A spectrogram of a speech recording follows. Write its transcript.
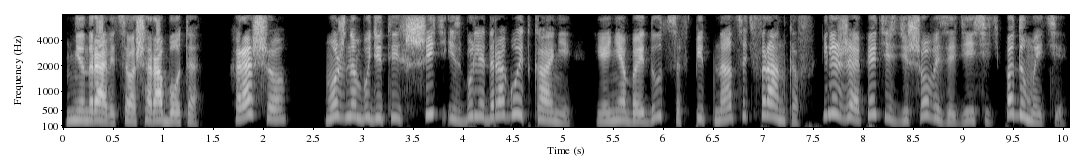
Мне нравится ваша работа. Хорошо. Можно будет их сшить из более дорогой ткани, и они обойдутся в 15 франков, или же опять из дешевой за 10. Подумайте.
